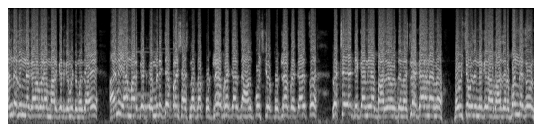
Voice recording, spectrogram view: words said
अंधधुंद कारभार या मार्केट कमिटीमध्ये आहे. आणि या मार्केट कमिटीच्या प्रशासनाचा कुठल्या प्रकारचा अंकुश किंवा कुठल्या प्रकारचं लक्ष या ठिकाणी या बाजारामध्ये नसल्या कारणानं भविष्यामध्ये नक्कीच हा बाजार बंद करून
